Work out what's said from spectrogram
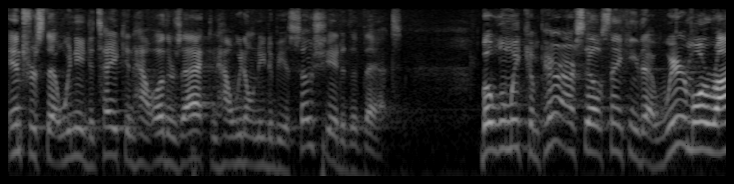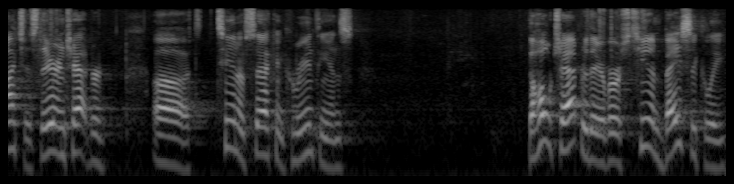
interest that we need to take in how others act and how we don't need to be associated with that. But when we compare ourselves thinking that we're more righteous, there in chapter uh, 10 of 2 Corinthians, the whole chapter there, verse 10, basically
